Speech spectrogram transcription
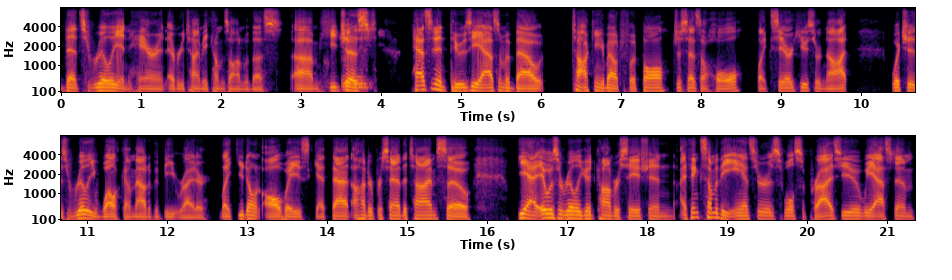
that's really inherent every time he comes on with us. Um, he mm-hmm. just mm-hmm. has an enthusiasm about talking about football just as a whole, like Syracuse or not, which is really welcome out of a beat writer. Like you don't always get that 100% of the time. So, yeah, it was a really good conversation. I think some of the answers will surprise you. We asked him,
